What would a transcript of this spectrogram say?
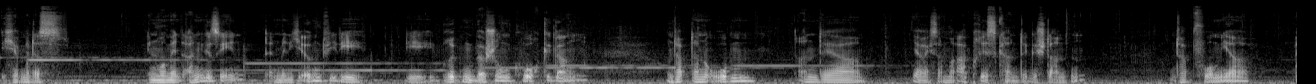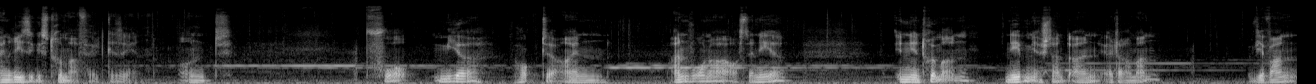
Ich habe mir das einen Moment angesehen, dann bin ich irgendwie die, die Brückenböschung hochgegangen und habe dann oben an der, ja, ich sag mal, Abrisskante gestanden und habe vor mir ein riesiges Trümmerfeld gesehen. Und vor mir hockte ein Anwohner aus der Nähe in den Trümmern. Neben mir stand ein älterer Mann. Wir waren,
